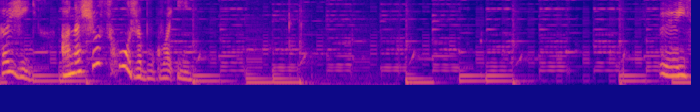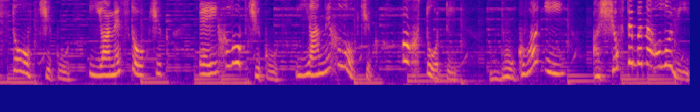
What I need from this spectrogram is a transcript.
Скажіть, а на що схожа буква І? Ей, стовпчику, я не стовпчик. Ей, хлопчику, я не хлопчик. А хто ти? Буква І. А що в тебе на голові?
